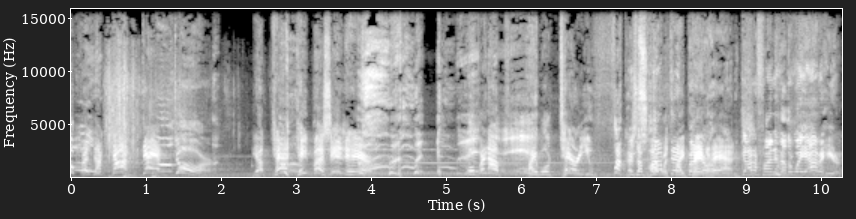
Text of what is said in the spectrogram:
Open the goddamn door! You can't keep us in here! Open up! I will tear you fuckers apart with that my bare banging. hands! We gotta find another way out of here.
